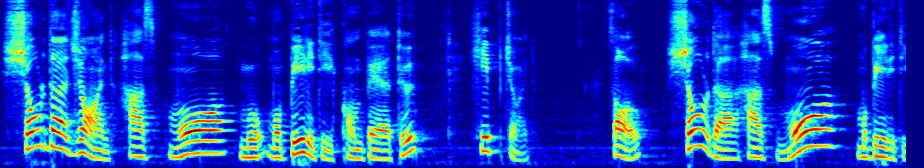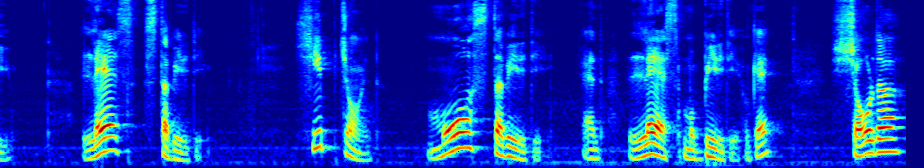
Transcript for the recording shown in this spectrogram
Shoulder joint has more mo mobility compared to hip joint. So, shoulder has more mobility, less stability hip joint, more stability and less mobility, okay? Shoulder,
